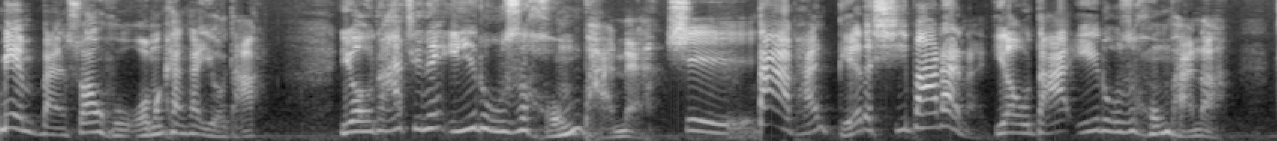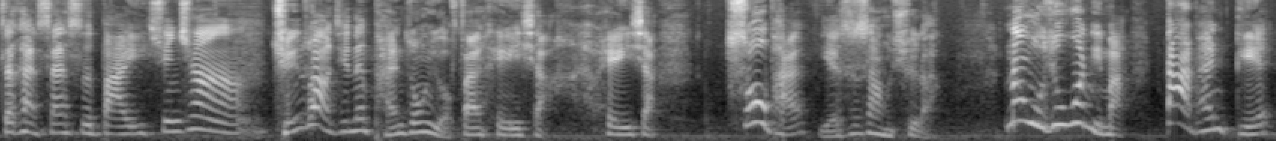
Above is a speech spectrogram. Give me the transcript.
面板双虎，我们看看友达，友达今天一路是红盘呢，是大盘跌的稀巴烂了，友达一路是红盘呢。再看三四八一群创，群创今天盘中有翻黑一下，黑一下，收盘也是上去了。那我就问你嘛，大盘跌，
